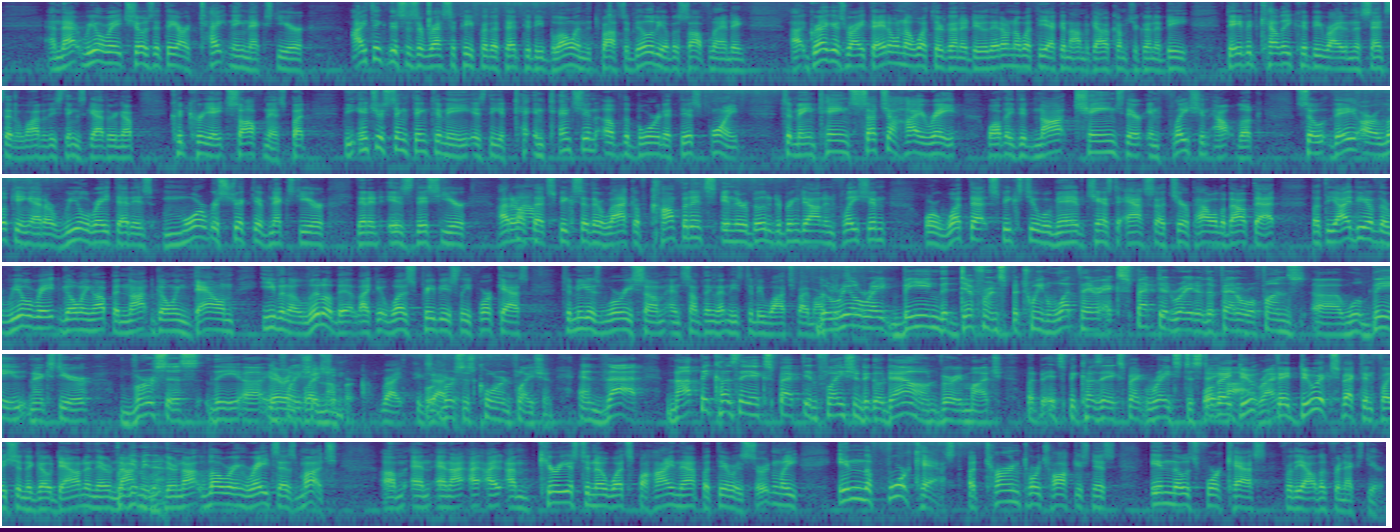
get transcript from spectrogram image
And that real rate shows that they are tightening next year. I think this is a recipe for the Fed to be blowing the possibility of a soft landing uh, Greg is right. They don't know what they're going to do. They don't know what the economic outcomes are going to be. David Kelly could be right in the sense that a lot of these things gathering up could create softness. But the interesting thing to me is the at- intention of the board at this point to maintain such a high rate while they did not change their inflation outlook. So they are looking at a real rate that is more restrictive next year than it is this year. I don't wow. know if that speaks to their lack of confidence in their ability to bring down inflation or what that speaks to. We may have a chance to ask uh, Chair Powell about that. But the idea of the real rate going up and not going down even a little bit, like it was previously forecast, to me is worrisome and something that needs to be watched by markets. The real here. rate being the difference between what their expected rate of the federal funds uh, will be next year versus the uh, inflation, inflation, number. Right, exactly. Versus core inflation. And that, not because they expect inflation to go down very much, but it's because they expect rates to stay well, they high, do, right? They do expect inflation to go down, and they're, not, they're not lowering rates as much. Um, and and I, I, I'm curious to know what's behind that, but there is certainly in the forecast a turn towards hawkishness in those forecasts for the outlook for next year.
